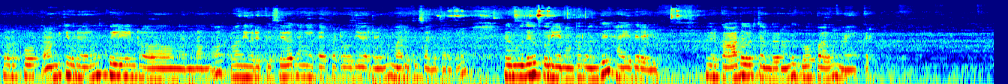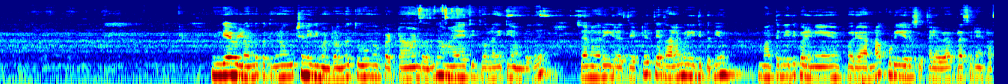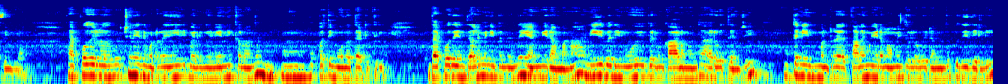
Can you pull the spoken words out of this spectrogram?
இவரோட கோ நம்பிக்கை உரியவர் வந்து குயிலின்றவங்க இருந்தாங்க. அப்புறம் வந்து இவருக்கு சிவகங்கை கைப்பற்ற உதவியவர்கள் வந்து மருத்து சகோதரர்கள். இவர் உதவி கோரிய நபர் வந்து ஹைதர் அலி. இவருக்கு ஆதவர் தந்தவர் வந்து கோபால நாயக்கர். இந்தியாவில் வந்து பார்த்திங்கன்னா உச்சநீதிமன்றம் வந்து துவங்கப்பட்ட ஆண்டு வந்து ஆயிரத்தி தொள்ளாயிரத்தி ஐம்பது ஜனவரி இருபத்தெட்டு. தலைமை நீதிபதியும் மற்ற நீதிபதி நியமிப்பவர் யாருன்னா குடியரசுத் தலைவர் பிரசிடென்ட் ஆஃப் இந்தியா தற்போதுள்ள உச்சநீதிமன்ற நீதிபதிகள் எண்ணிக்கை வந்து முப்பத்தி மூணு தேர்ட்டி த்ரீ தற்போதைய தலைமை நீதிபதி வந்து என் வி ரமணா. நீதிபதியின் ஓய்வு பெறும் காலம் வந்து அறுபத்தஞ்சு. உச்ச நீதிமன்ற தலைமையிடம் அமைந்துள்ள இடம் வந்து புதுதில்லி.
